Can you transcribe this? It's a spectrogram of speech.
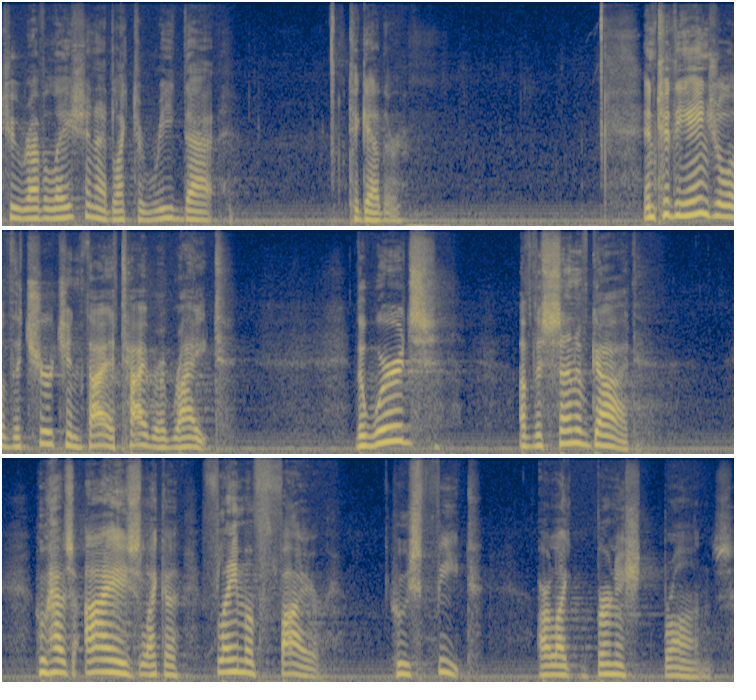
to Revelation, I'd like to read that together. And to the angel of the church in Thyatira, write the words of the Son of God, who has eyes like a flame of fire, whose feet are like burnished bronze.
